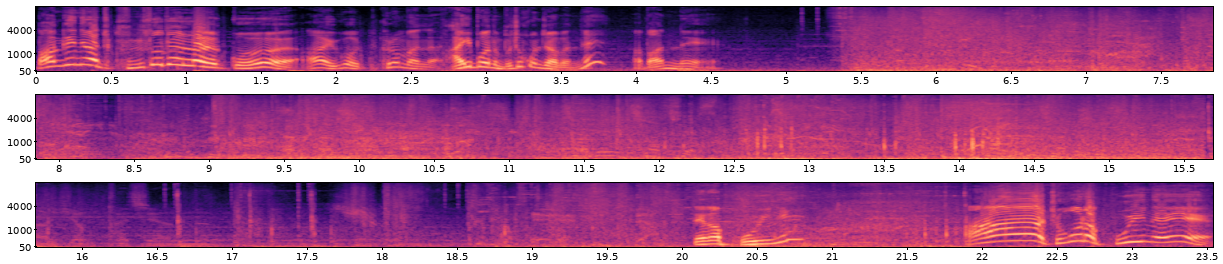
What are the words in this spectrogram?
망개님한테 궁 써달라 할걸. 아, 이거, 그러면 아이번은 무조건 잡았네? 아, 맞네. 내가 보이니? 아 저거라 보이네.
